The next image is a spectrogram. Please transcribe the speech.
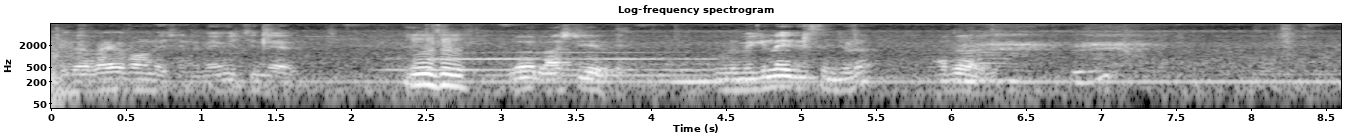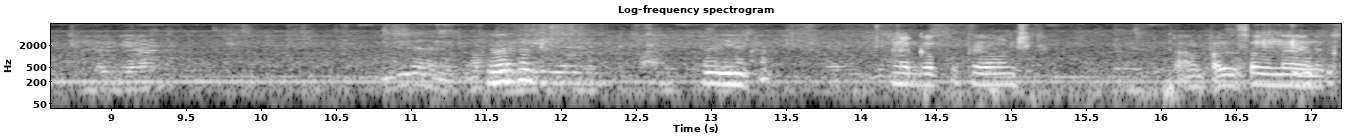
ఇది అభయ ఫౌండేషన్ మేము ఇచ్చిందే అది లాస్ట్ ఇయర్ ఇప్పుడు మిగిలినవి తీస్తుంది చూడు. అదే గొప్ప పెద్ద మనిషికి చాలా పల్సగా ఉన్నది ఆయనకు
